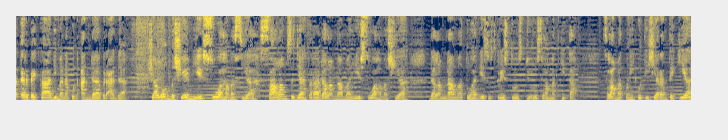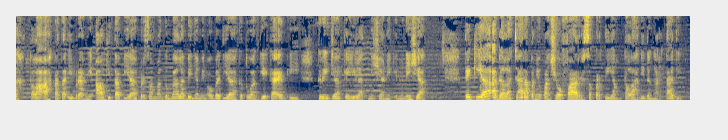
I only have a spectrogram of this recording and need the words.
Sahabat RPK di mana pun Anda berada, Shalom Beshem Yesua Hamasiah, salam sejahtera dalam nama Yesua Hamasiah, dalam nama Tuhan Yesus Kristus, Juru Selamat kita. Selamat mengikuti siaran Tekiah, telaah kata Ibrani Alkitabiah bersama Gembala Benyamin Obadiah, Ketua GKMI Gereja Kehilat Misyanik Indonesia. Tekiah adalah cara peniupan shofar seperti yang telah didengar tadi.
